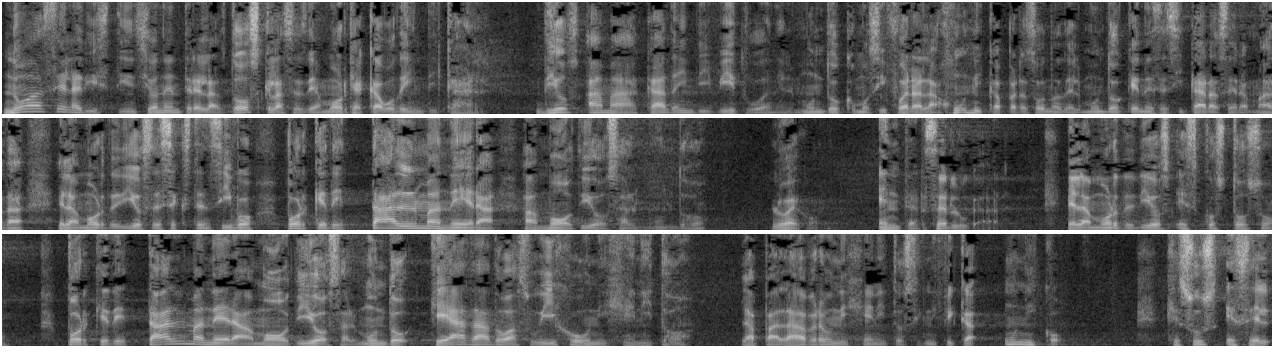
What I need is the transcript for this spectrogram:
no hace la distinción entre las dos clases de amor que acabo de indicar. Dios ama a cada individuo en el mundo como si fuera la única persona del mundo que necesitara ser amada. El amor de Dios es extensivo porque de tal manera amó Dios al mundo. Luego, en tercer lugar, el amor de Dios es costoso porque de tal manera amó Dios al mundo que ha dado a su Hijo unigénito. La palabra unigénito significa único. Jesús es el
